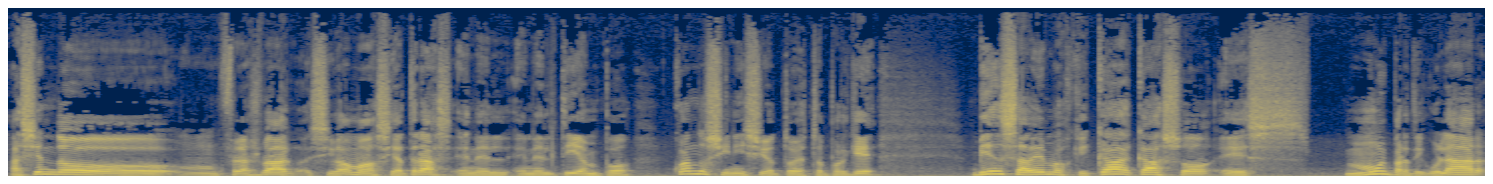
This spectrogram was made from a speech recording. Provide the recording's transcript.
haciendo un flashback, si vamos hacia atrás en el, en el tiempo, ¿cuándo se inició todo esto? Porque bien sabemos que cada caso es muy particular,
